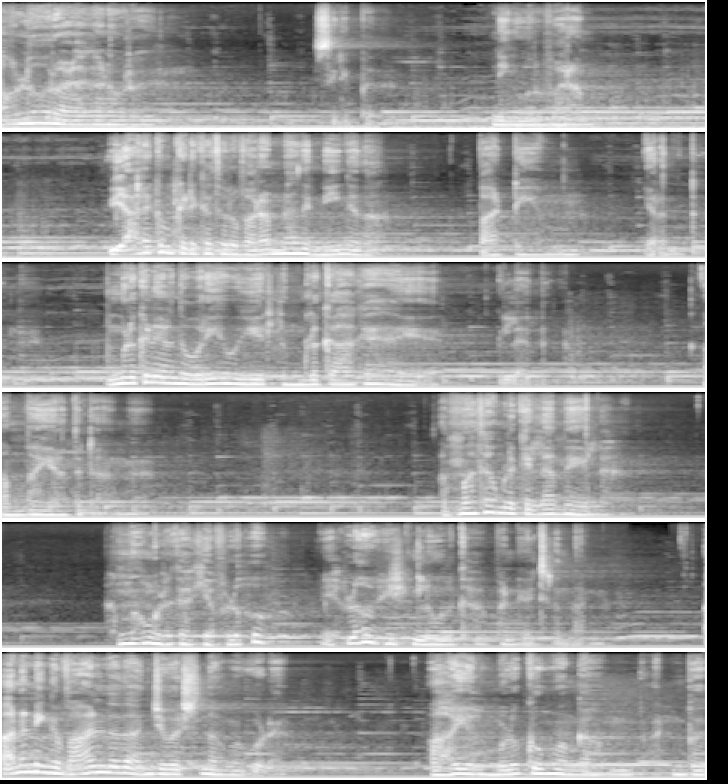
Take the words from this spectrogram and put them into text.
அவ்வளோ ஒரு அழகான ஒரு சிரிப்பு நீங்கள் ஒரு வரம். யாருக்கும் கிடைக்காத ஒரு வரம்னா அது நீங்கள் தான். பாட்டியும் இறந்துட்டாங்க. உங்களுக்குன்னு இருந்த ஒரே உயிர் உங்களுக்காக இல்லை இல்லை. அம்மா இறந்துட்டாங்க. அம்மா தான் உங்களுக்கு எல்லாமே இல்லை. அம்மா உங்களுக்காக எவ்வளோ எவ்வளோ விஷயங்களும் உங்களுக்காக பண்ணி வச்சுருந்தாங்க. ஆனால் நீங்கள் வாழ்ந்தது அஞ்சு வருஷம் தான் அவங்க கூட. ஆயுள் முழுக்கவும் அங்கே அன்பு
